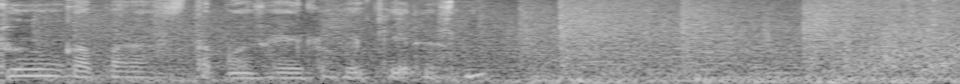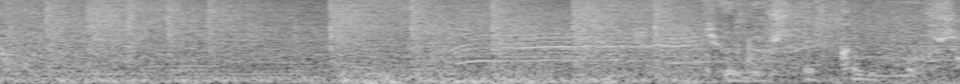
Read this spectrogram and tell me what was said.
Tú nunca paras hasta conseguir lo que quieres, ¿no? Yo no soy como vos.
